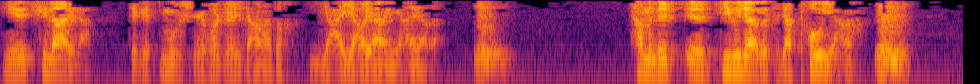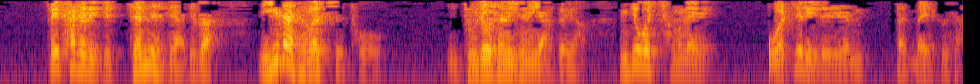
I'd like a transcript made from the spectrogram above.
你就去那里了，这个牧师或者长老都牙咬痒痒痒的。嗯他们的呃基督教有个词叫偷羊，嗯所以他这里就真的是这样，就是说你一旦成了使徒，你诅咒神的兄弟雅各也好，你就会成为我这里的人本位思想。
